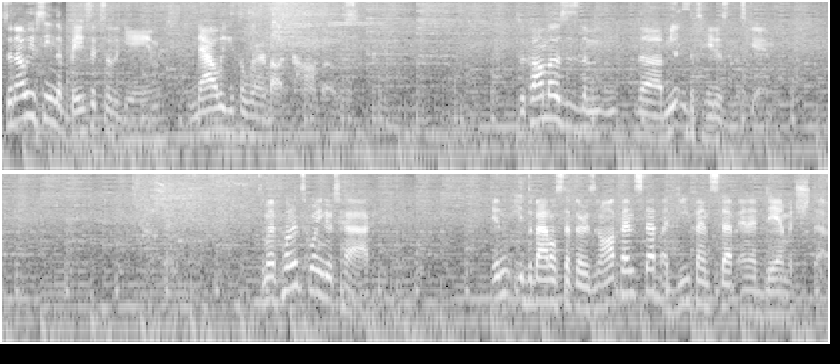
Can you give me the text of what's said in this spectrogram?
So now we've seen the basics of the game, now we get to learn about combos. So combos is the, the meat and potatoes in this game. So my opponent's going to attack. In the battle step, there's an offense step, a defense step, and a damage step.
